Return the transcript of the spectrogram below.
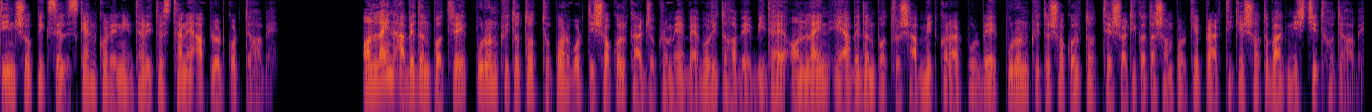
তিনশো পিক্সেল স্ক্যান করে নির্ধারিত স্থানে আপলোড করতে হবে। অনলাইন আবেদনপত্রে পূরণকৃত তথ্য পরবর্তী সকল কার্যক্রমে ব্যবহৃত হবে। বিধায় অনলাইন এ আবেদনপত্র সাবমিট করার পূর্বে পূরণকৃত সকল তথ্যের সঠিকতা সম্পর্কে প্রার্থীকে শতভাগ নিশ্চিত হতে হবে।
